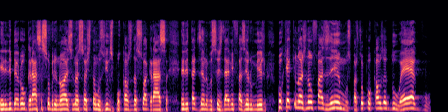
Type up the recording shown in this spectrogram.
Ele liberou graça sobre nós e nós só estamos vivos por causa da sua graça. Ele está dizendo, vocês devem fazer o mesmo. Por que, é que nós não fazemos, pastor? Por causa do ego.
